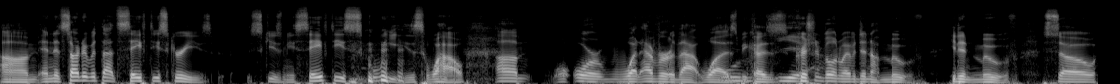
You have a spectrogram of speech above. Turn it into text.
Um, and it started with that safety squeeze. Excuse me, safety squeeze. wow. Um, or, or whatever that was, because yeah. Christian Villanueva did not move. He didn't move. So,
